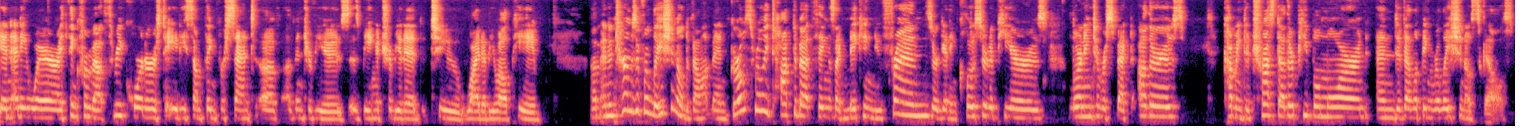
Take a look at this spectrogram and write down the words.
in anywhere, I think, from about three quarters to 80 something percent of, of interviews as being attributed to YWLP. Um, and in terms of relational development, girls really talked about things like making new friends or getting closer to peers, learning to respect others, coming to trust other people more, and, and developing relational skills.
